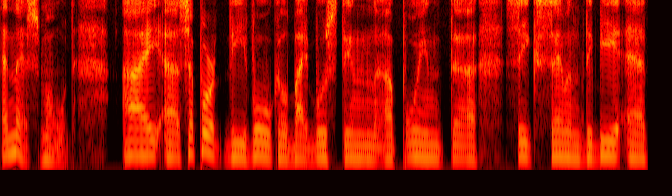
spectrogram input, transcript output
MS mode. I uh, support the vocal by boosting uh, 0.67 uh, dB at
